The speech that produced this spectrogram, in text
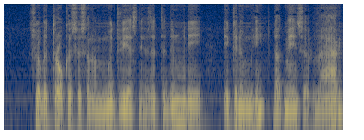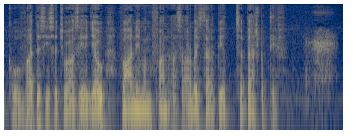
so betrokke soos hulle moet wees nie? Is dit te doen met die ekonomie dat mense werk of wat is die situasie uit jou waarneming van as 'n arbeidsterapeut se perspektief?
